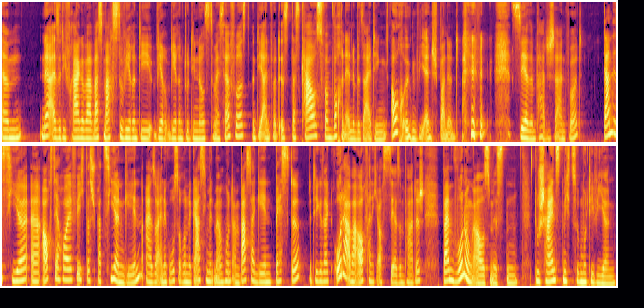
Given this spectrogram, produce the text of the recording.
Ähm, ne, also die Frage war, was machst du, während, die, während du die Notes to myself hörst? Und die Antwort ist, das Chaos vom Wochenende beseitigen. Auch irgendwie entspannend. sehr sympathische Antwort. Dann ist hier äh, auch sehr häufig das Spazierengehen, also eine große Runde Gassi mit meinem Hund am Wasser gehen, beste, wird hier gesagt. Oder aber auch, fand ich auch sehr sympathisch, beim Wohnung ausmisten. Du scheinst mich zu motivieren.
